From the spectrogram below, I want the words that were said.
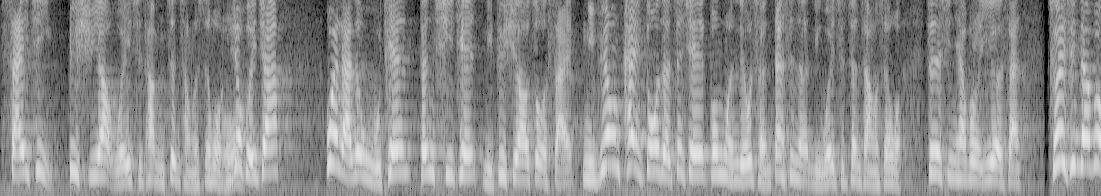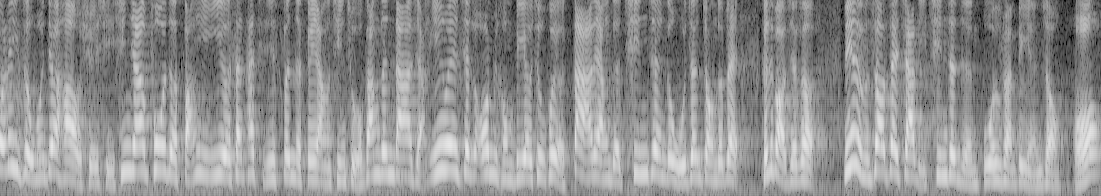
筛剂必须要维持他们正常的生活，你就回家。未来的五天跟七天，你必须要做筛，你不用太多的这些公文流程，但是呢，你维持正常的生活，这是新加坡的一二三。所以新加坡的例子，我们一定要好好学习。新加坡的防疫一二三，它其实分得非常清楚。我刚刚跟大家讲，因为这个 Omicron BA.2 会有大量的轻症跟无症状，对不对？可是宝杰哥，你怎么知道在家里轻症的人不会突然变严重？哦，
